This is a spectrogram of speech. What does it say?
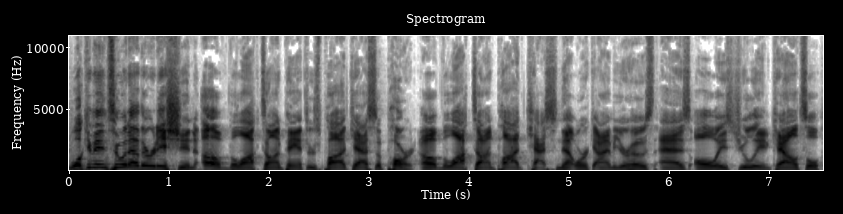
Welcome into another edition of the Locked On Panthers podcast, a part of the Locked On Podcast Network. I'm your host, as always, Julian Council,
